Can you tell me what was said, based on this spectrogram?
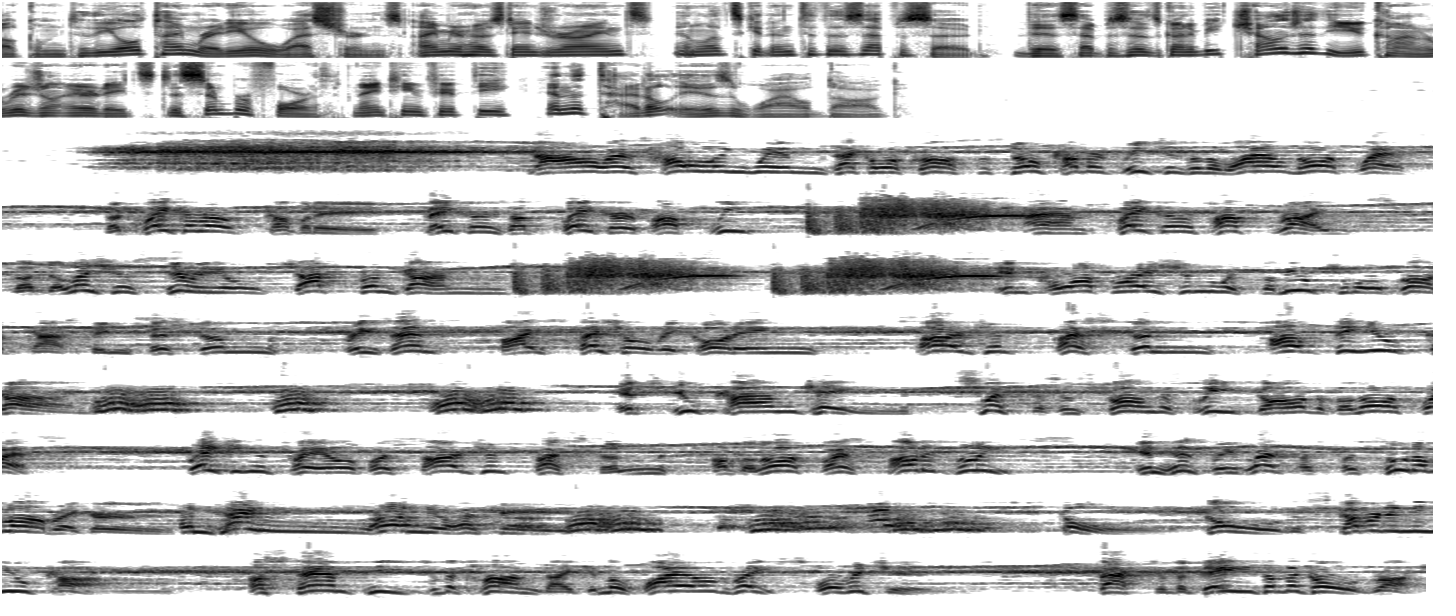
Welcome to the Old Time Radio Westerns. I'm your host, Andrew Rhynes, and let's get into this episode. This episode is going to be Challenge of the Yukon. Original air dates December 4th, 1950, and the title is Wild Dog. Now, as howling winds echo across the snow-covered reaches of the wild Northwest, the Quaker Oats Company, makers of Quaker Pop Wheat and Quaker Puff Rice, the delicious cereal shot from guns, in cooperation with the Mutual Broadcasting System, present by special recording Sergeant Preston of the Yukon. It's Yukon King, swiftest and strongest lead dog of the Northwest, breaking trail for Sergeant Preston of the Northwest Mounted Police in his relentless pursuit of lawbreakers. And King! On you, Husky! Gold, gold discovered in the Yukon. A stampede to the Klondike in the wild race for riches. Back to the days of the gold rush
